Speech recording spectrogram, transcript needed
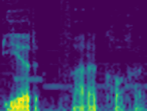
Ihr Pfarrer Kocher.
